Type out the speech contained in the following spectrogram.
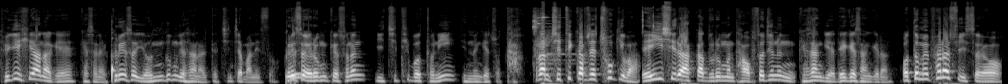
되게 희한하게 계산해. 그래서 연금 계산할 때 진짜 많이 써. 그래서 여러분께서는 이 GT 버튼이 있는 게 좋다. 그다음 GT 값의 초기화. AC를 아까 누르면 다 없어지는 계산기야. 내 계산기는. 어떠면 편할 수 있어요.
